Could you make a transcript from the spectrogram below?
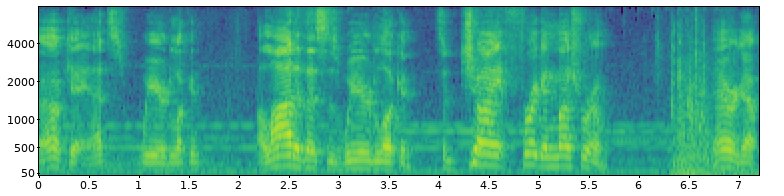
Okay, that's weird looking. A lot of this is weird looking. It's a giant friggin' mushroom. There we go.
